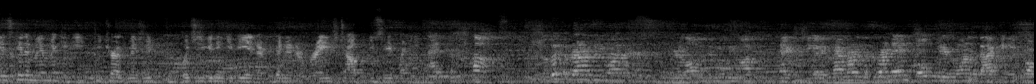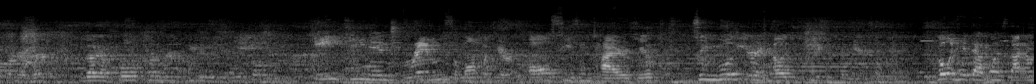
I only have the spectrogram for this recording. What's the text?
is going to mimic an HP transmission, which is going to give you an definitive range to help you save money at the pumps. So with the Around View monitors, you're along with the moving object detection. You got a camera on the front end, both gears, one on the back, and you top on reverse. You got a full perimeter view of this vehicle. 18 inch rims along with your all season tires here. So you will get your intelligent key from here. So go and hit that one stop now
